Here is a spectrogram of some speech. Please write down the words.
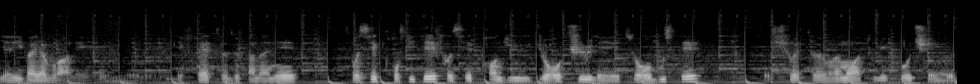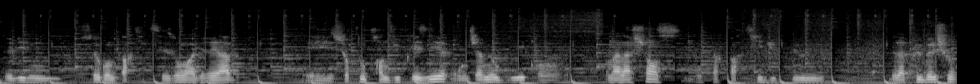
Il va y avoir les fêtes de fin d'année. Il faut essayer de profiter, il faut essayer de prendre du, du recul et de se rebooster. Je souhaite vraiment à tous les coachs euh, de vivre une seconde partie de saison agréable et surtout prendre du plaisir et ne jamais oublier qu'on a la chance de faire partie de la plus belle chose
